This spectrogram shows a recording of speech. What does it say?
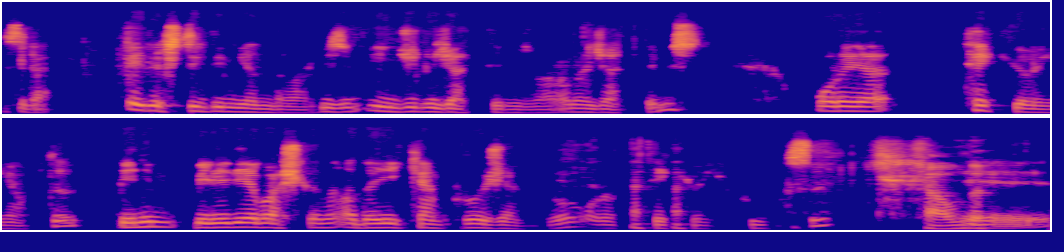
mesela eleştirdiğim yanında var. Bizim İncirli Caddemiz var. Ana caddemiz. Oraya tek yön yaptı. Benim belediye başkanı adayıyken projemdi o. Orada tek yön yapılması. Çaldı. Ee,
